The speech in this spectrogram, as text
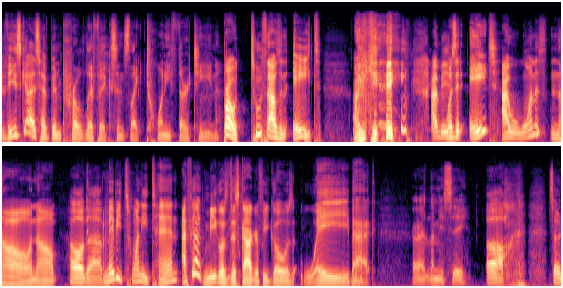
These guys have been prolific since like 2013. bro. 2008. Are you kidding? I mean, Was it eight? I want to. No, no. Hold up. Maybe 2010. I feel like Migos' discography goes way back. All right, let me see. Oh, so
